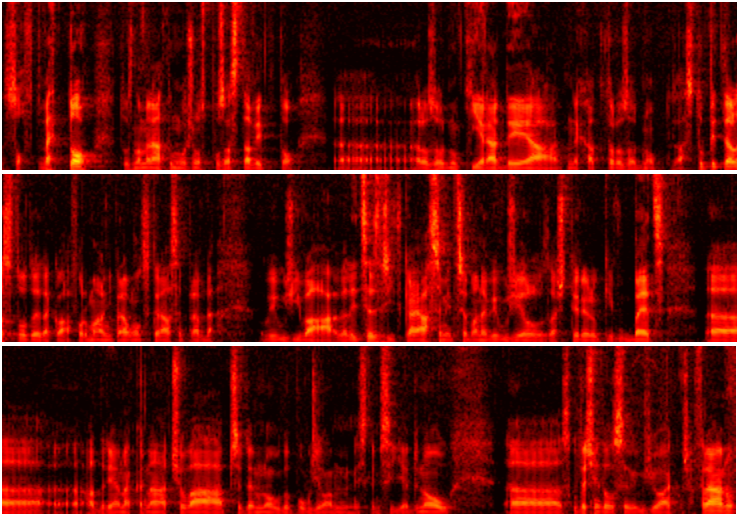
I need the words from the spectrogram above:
soft veto, to znamená tu možnost pozastavit to eh, rozhodnutí rady a nechat to rozhodnout zastupitelstvo. To je taková formální pravomoc, která se pravda využívá velice zřídka. Já jsem ji třeba nevyužil za čtyři roky vůbec. Eh, Adriana Krnáčová přede mnou to použila, myslím si, jednou. Eh, skutečně to se využívá jako šafránu.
